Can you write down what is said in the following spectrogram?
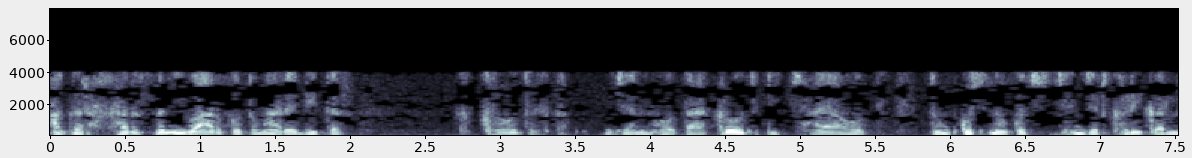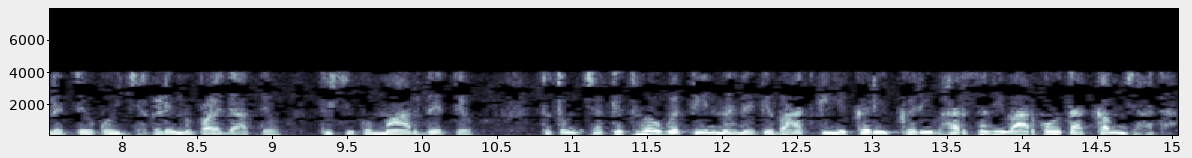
अगर हर शनिवार को तुम्हारे भीतर क्रोध का जन्म होता है, क्रोध की छाया होती, तुम कुछ न कुछ झंझट खड़ी कर लेते हो, कोई झगड़े में पड़ जाते हो, किसी को मार देते हो तो तुम चकित होगे तीन महीने के बाद कि ये करीब करीब हर शनिवार को होता है, कम ज़्यादा।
